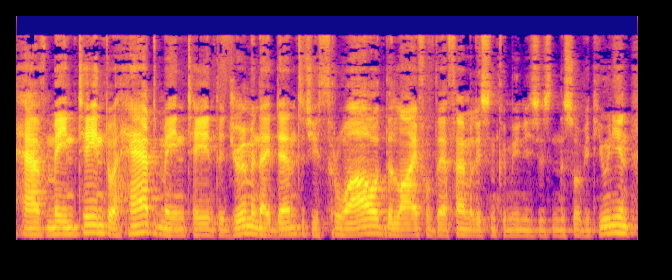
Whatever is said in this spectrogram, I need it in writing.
have maintained or had maintained the German identity throughout the life of their families and communities in the Soviet Union.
